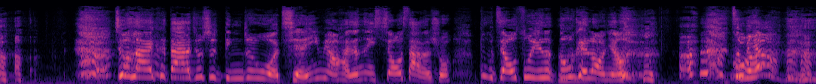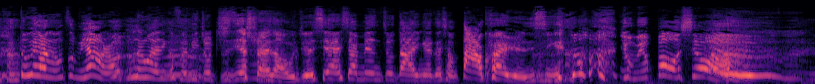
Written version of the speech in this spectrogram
就 like 大家就是盯着我，前一秒还在那里潇洒的说不交作业的都给老娘 怎么样，都给老娘怎么样，然后扔完那个粉笔就直接摔倒。我觉得现在下面就大家应该在想大快人心，有没有爆笑啊？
